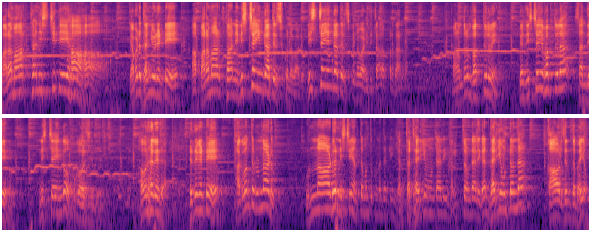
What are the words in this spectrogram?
పరమార్థ నిశ్చితేహాహ ఎవడు ధన్యుడంటే ఆ పరమార్థాన్ని నిశ్చయంగా తెలుసుకున్నవాడు. నిశ్చయంగా తెలుసుకున్నవాడు ఇది చాలా ప్రధానం. మనందరం భక్తులమే ఇక నిశ్చయ భక్తుల సందేహం. నిశ్చయంగా ఒప్పుకోవాల్సింది. అవునా లేదా? ఎందుకంటే భగవంతుడు ఉన్నాడు. ఉన్నాడు నిశ్చయం ఎంతమందికి ఉన్నదండి? ఎంత ధైర్యం ఉండాలి? ఎంత ఉండాలి? కానీ ధైర్యం ఉంటుందా? కావలసినంత భయం.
